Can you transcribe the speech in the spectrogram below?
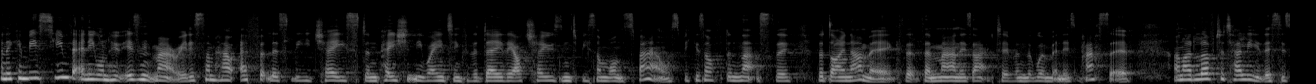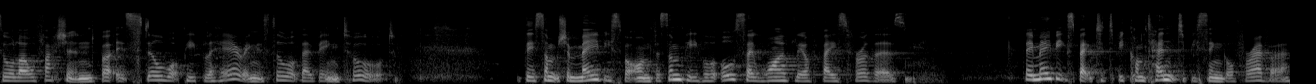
And it can be assumed that anyone who isn't married is somehow effortlessly chaste and patiently waiting for the day they are chosen to be someone's spouse, because often that's the, the dynamic that the man is active and the woman is passive. And I'd love to tell you this is all old fashioned, but it's still what people are hearing, it's still what they're being taught. The assumption may be spot on for some people, but also wildly off base for others. They may be expected to be content to be single forever,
